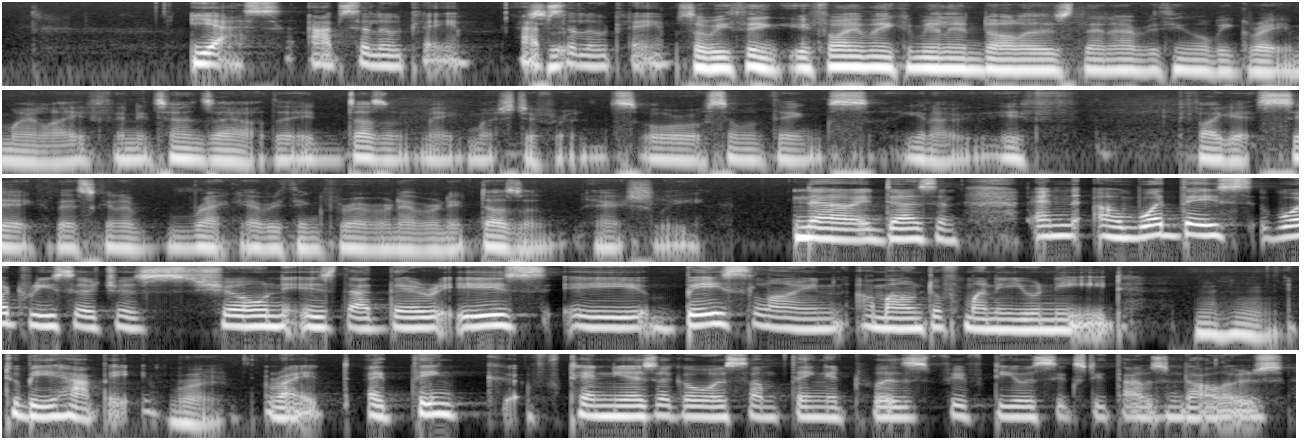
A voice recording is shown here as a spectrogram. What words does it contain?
Yes, absolutely. Absolutely. So, so, we think if I make a million dollars, then everything will be great in my life, and it turns out that it doesn't make much difference. Or someone thinks, you know, if if I get sick, that's going to wreck everything forever and ever, and it doesn't actually. No, it doesn't. And uh, what they what research has shown is that there is a baseline amount of money you need mm-hmm. to be happy. Right. Right. I think ten years ago or something, it was fifty or sixty thousand dollars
